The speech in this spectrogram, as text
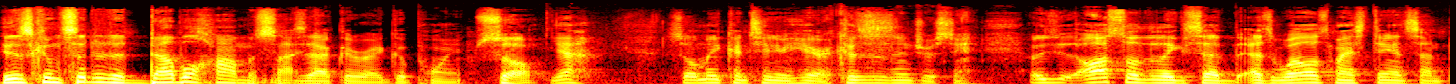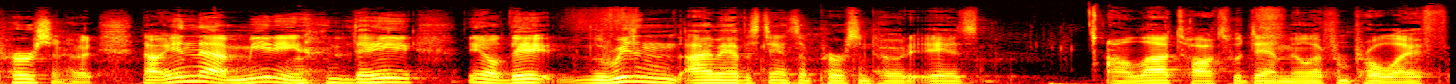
It is considered a double homicide. Exactly right. Good point. So Yeah. So let me continue here because this is interesting. Also, like I said, as well as my stance on personhood. Now, in that meeting, they, you know, they the reason I have a stance on personhood is a lot of talks with Dan Miller from Pro Life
